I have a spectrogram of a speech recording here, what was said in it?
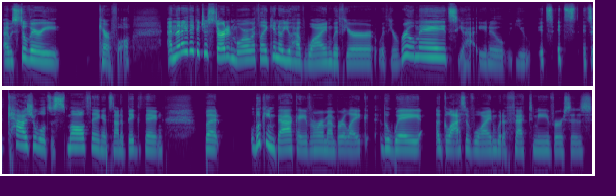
I was still very careful. And then I think it just started more with like, you know, you have wine with your with your roommates, you have you know, you it's it's it's a casual, it's a small thing, it's not a big thing. But looking back, I even remember like the way a glass of wine would affect me versus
